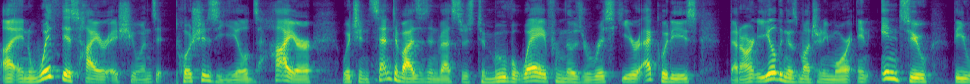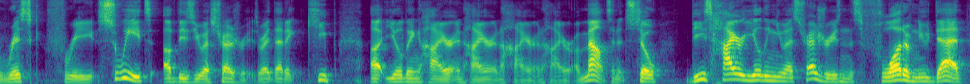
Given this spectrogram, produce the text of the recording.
Uh, and with this higher issuance, it pushes yields higher, which incentivizes investors to move away from those riskier equities that aren't yielding as much anymore and into the risk-free suite of these U.S. Treasuries, right? That it keep uh, yielding higher and higher and higher and higher amounts. And it's so these higher yielding US Treasuries and this flood of new debt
